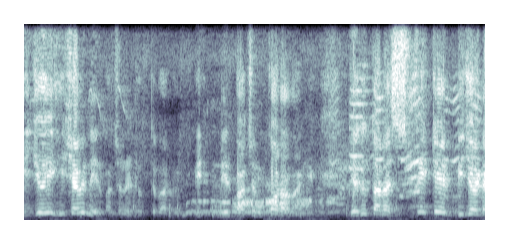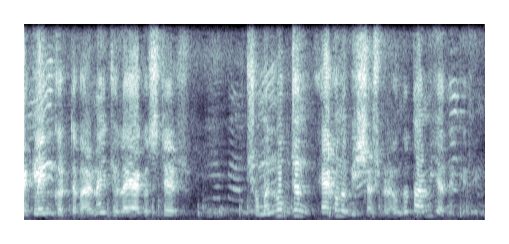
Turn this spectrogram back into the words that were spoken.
বিজয়ী হিসাবে নির্বাচনে ঢুকতে পারবে। নির্বাচন করার আগে। যেহেতু তারা স্ট্রিটের বিজয়টা ক্লেম করতে পারে না জুলাই, আগস্টের সময় লোকজন এখনও বিশ্বাস করে, অন্তত আমি যাদেরকে দেখি।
